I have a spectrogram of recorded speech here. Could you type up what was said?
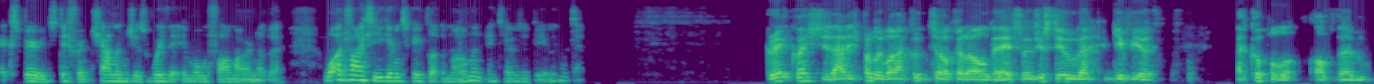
experienced different challenges with it in one form or another. What advice are you giving to people at the moment in terms of dealing with it? Great question and it's probably what i couldn't talk on all day so just to uh, give you a couple of them.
